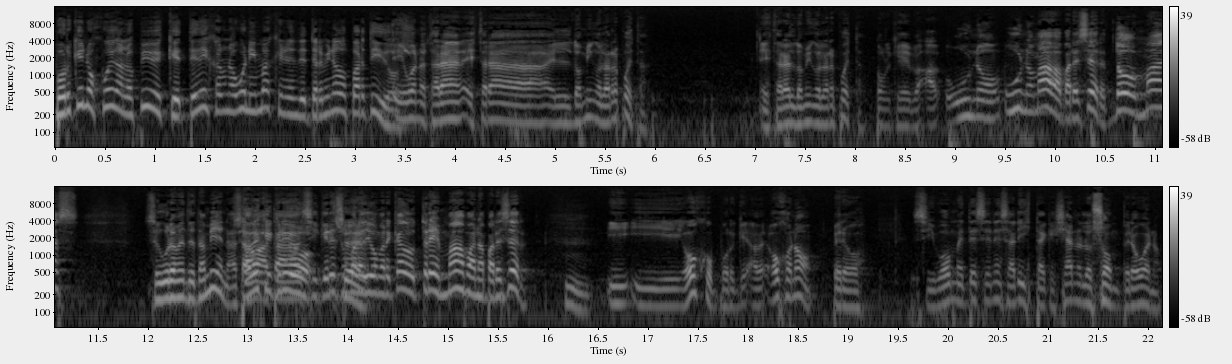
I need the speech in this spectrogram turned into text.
¿Por qué no juegan los pibes que te dejan una buena imagen en determinados partidos? Y bueno, estará, estará el domingo la respuesta. Estará el domingo la respuesta. Porque uno, uno más va a aparecer, dos más seguramente también. Hasta, ¿Sabés hasta creo? si querés Sí. sumar a Diego Mercado, tres más van a aparecer. Hmm. Y, y ojo, porque, a ver, ojo no, pero si vos metés en esa lista, que ya no lo son, pero bueno,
